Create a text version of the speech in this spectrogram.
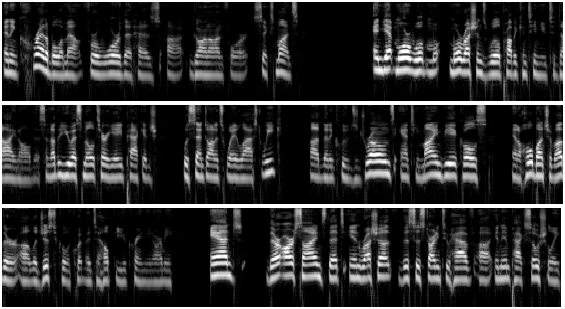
an incredible amount for a war that has uh, gone on for six months and yet more will more, more, Russians will probably continue to die in all this. Another U.S. military aid package was sent on its way last week uh, that includes drones, anti-mine vehicles, and a whole bunch of other uh, logistical equipment to help the Ukrainian army. And there are signs that in Russia this is starting to have uh, an impact socially.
